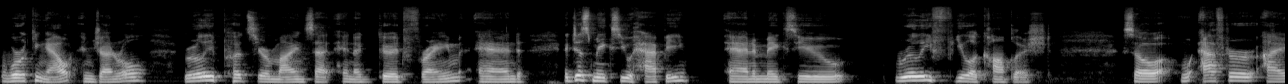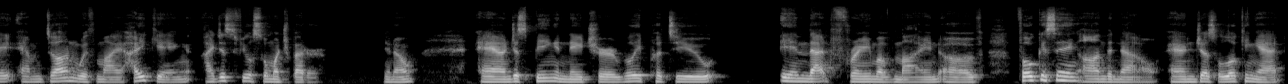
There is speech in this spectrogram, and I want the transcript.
working out in general really puts your mindset in a good frame and it just makes you happy and it makes you really feel accomplished. So after i am done with my hiking i just feel so much better you know and just being in nature really puts you in that frame of mind of focusing on the now and just looking at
